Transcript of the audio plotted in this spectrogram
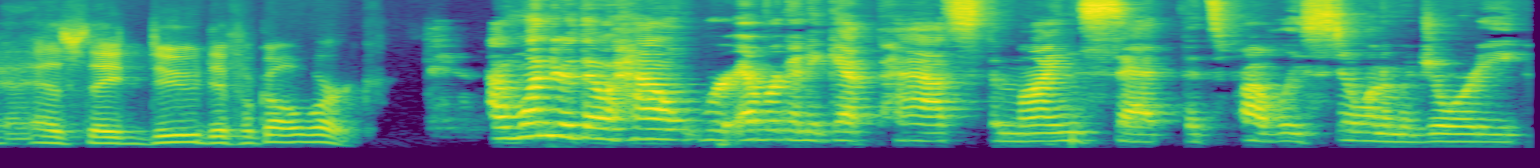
as they do difficult work. I wonder though how we're ever going to get past the mindset that's probably still in a majority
